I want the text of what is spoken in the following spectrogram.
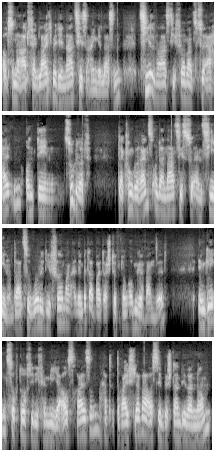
auf so eine Art Vergleich mit den Nazis eingelassen. Ziel war es, die Firma zu erhalten und den Zugriff der Konkurrenz unter Nazis zu entziehen. Und dazu wurde die Firma in eine Mitarbeiterstiftung umgewandelt. Im Gegenzug durfte die Familie ausreisen, hat drei Schlepper aus dem Bestand übernommen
